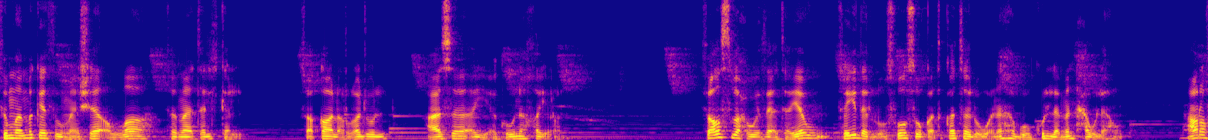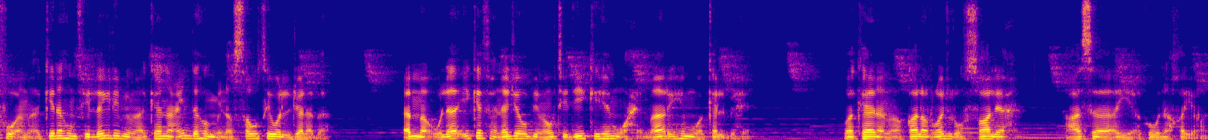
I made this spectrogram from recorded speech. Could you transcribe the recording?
ثم مكثوا ما شاء الله فمات الكلب فقال الرجل عسى أن يكون خيرا. فأصبحوا ذات يوم فإذا اللصوص قد قتلوا ونهبوا كل من حولهم. عرفوا أماكنهم في الليل بما كان عندهم من الصوت والجلبة. أما أولئك فنجوا بموت ديكهم وحمارهم وكلبهم. وكان ما قال الرجل الصالح عسى أن يكون خيرا.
